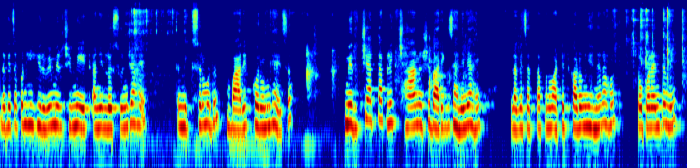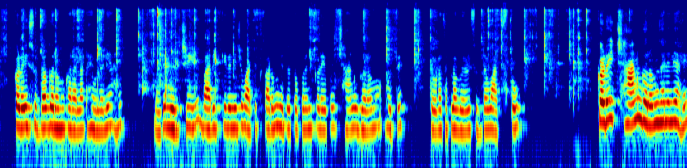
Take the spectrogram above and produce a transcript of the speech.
लगेच आपण ही हिरवी मिरची मीठ आणि लसूण जे आहे ते मिक्सरमधून बारीक करून घ्यायचं. मिरची आता आपली छान अशी बारीक झालेली आहे. लगेच आता आपण वाटीत काढून घेणार आहोत. तोपर्यंत मी कढईसुद्धा गरम करायला ठेवलेली आहे. म्हणजे मिरची बारीक केलेली जी वाटीत काढून घेतो तोपर्यंत कढई पण छान गरम होते. तेवढाच आपला वेळसुद्धा वाचतो. कढई छान गरम झालेली आहे.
